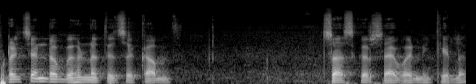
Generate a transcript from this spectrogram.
प्रचंड मेहनतीचं काम चासकर साहेबांनी केलं.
